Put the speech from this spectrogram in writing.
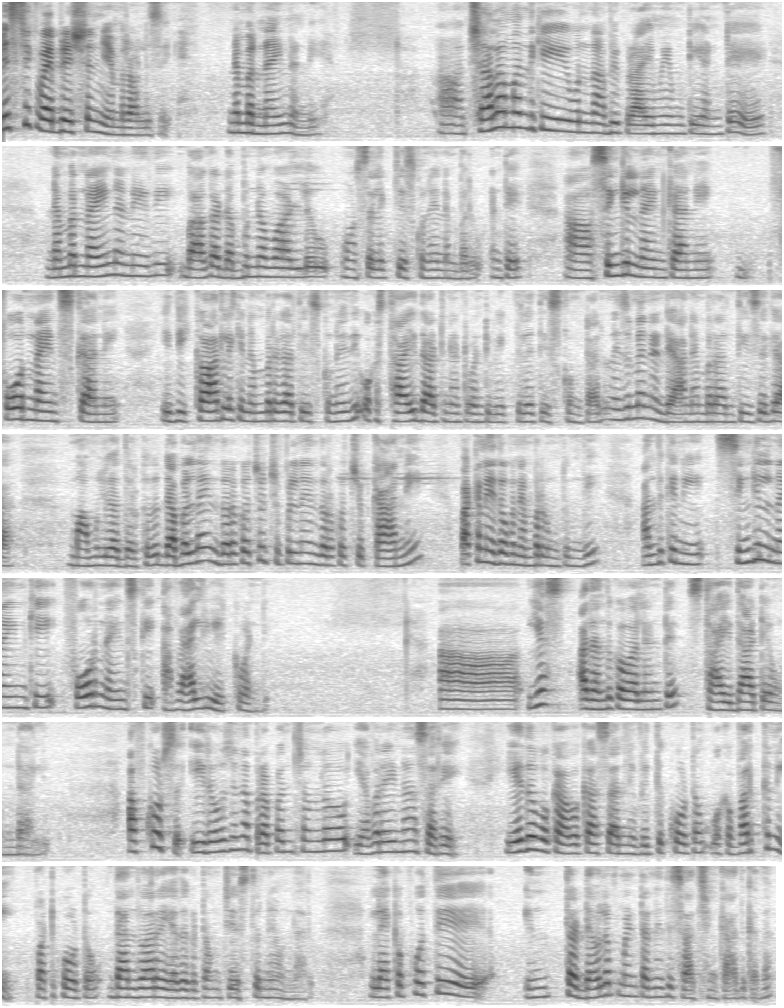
Mystic vibration numerology number nine అండి. చాలామందికి ఉన్న అభిప్రాయం ఏమిటి అంటే నెంబర్ నైన్ అనేది బాగా డబ్బున్న వాళ్ళు సెలెక్ట్ చేసుకునే నెంబరు. అంటే సింగిల్ నైన్ కానీ ఫోర్ నైన్స్ కానీ ఇది కార్లకి నెంబర్గా తీసుకునేది ఒక స్థాయి దాటినటువంటి వ్యక్తులే తీసుకుంటారు. నిజమేనండి ఆ నెంబర్ అంత ఈజీగా మామూలుగా దొరకదు. డబల్ నైన్ దొరకవచ్చు ట్రిపుల్ నైన్ దొరకవచ్చు కానీ పక్కన ఏదో ఒక నెంబర్ ఉంటుంది. అందుకని సింగిల్ నైన్కి ఫోర్ నైన్స్కి ఆ వాల్యూ ఎక్కువ అండి ఎస్ అది అందుకోవాలంటే స్థాయి దాటే ఉండాలి. కోర్స్ ఈ రోజున ప్రపంచంలో ఎవరైనా సరే ఏదో ఒక అవకాశాన్ని వెతుక్కోవటం ఒక వర్క్ని పట్టుకోవటం దాని ద్వారా ఎదగటం చేస్తూనే ఉన్నారు. లేకపోతే ఇంత డెవలప్మెంట్ అనేది సాధ్యం కాదు కదా.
